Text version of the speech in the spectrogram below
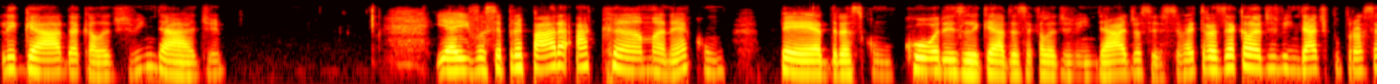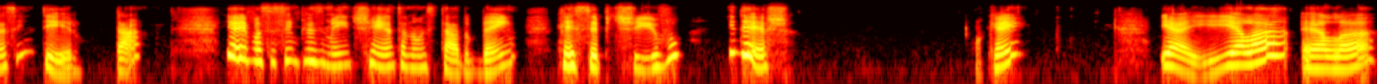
ligado àquela divindade. E aí você prepara a cama, né, com pedras, com cores ligadas àquela divindade, ou seja, você vai trazer aquela divindade para o processo inteiro, tá? E aí você simplesmente entra num estado bem receptivo e deixa. Ok? E aí ela, ela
